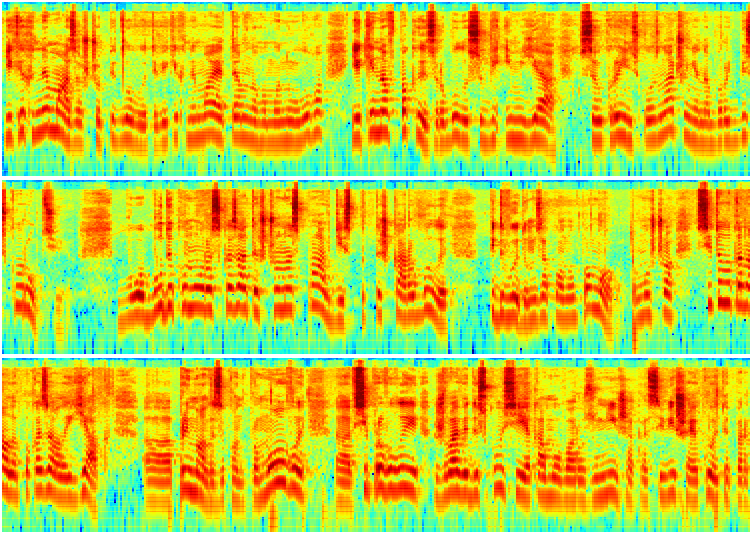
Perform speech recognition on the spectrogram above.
яких нема за що підловити, в яких немає темного минулого, які навпаки зробили собі ім'я всеукраїнського значення на боротьбі з корупцією. Бо буде кому розказати, що насправді з тишка робили під видом закону про мову, тому що всі телеканали показали, як е, приймали закон про мови, е, всі провели жваві дискусії, яка мова розумніша, красивіша, якою тепер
